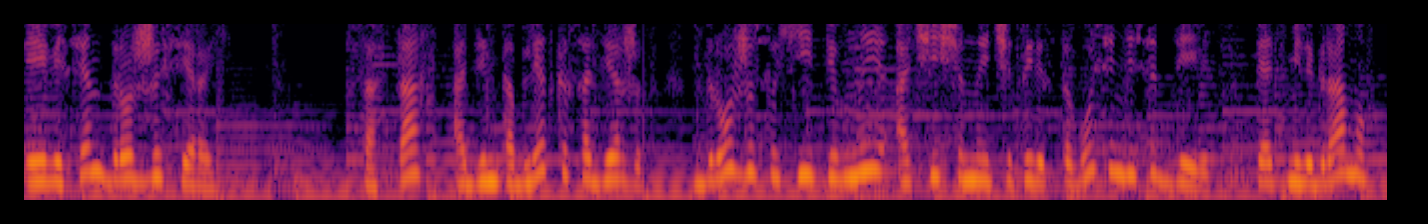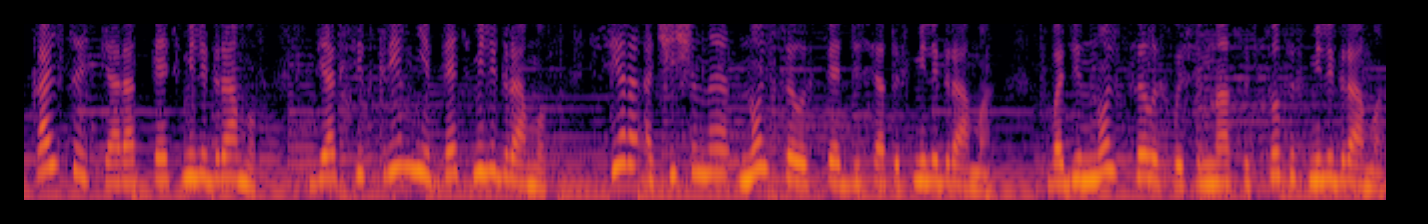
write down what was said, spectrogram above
Эвисент дрожжи серой. Состав, 1 таблетка содержит, дрожжи сухие пивные очищенные 489, 5 мг, кальция стеарат 5 мг, диоксид кремния 5 мг, сера очищенная 0,5 мг, в 1 0,18 мг,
